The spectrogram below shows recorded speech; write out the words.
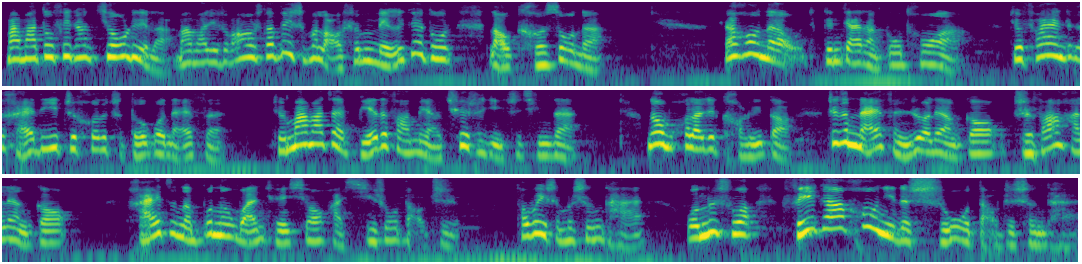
妈妈都非常焦虑了。妈妈就说：“王老师，他为什么老是每个月都老咳嗽呢？”然后呢，跟家长沟通啊，就发现这个孩子一直喝的是德国奶粉，就是妈妈在别的方面啊确实饮食清淡。那我们后来就考虑到，这个奶粉热量高，脂肪含量高，孩子呢不能完全消化吸收，导致他为什么生痰？我们说肥甘厚腻的食物导致生痰，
